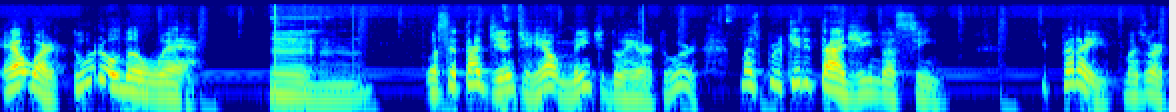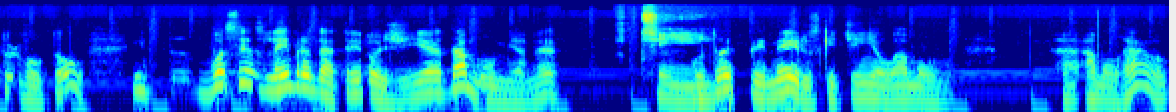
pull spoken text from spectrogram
É o Arthur ou não é? Uhum. Você está diante realmente do rei Arthur, mas por que ele está agindo assim? E peraí, mas o Arthur voltou? Vocês lembram da trilogia da Múmia, né? Sim. Os dois primeiros que tinham Amon, Amon-Ra ou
